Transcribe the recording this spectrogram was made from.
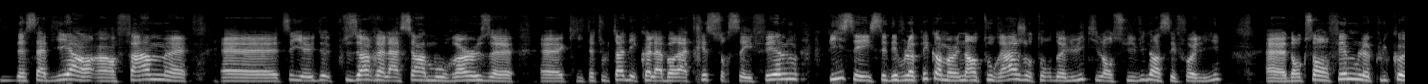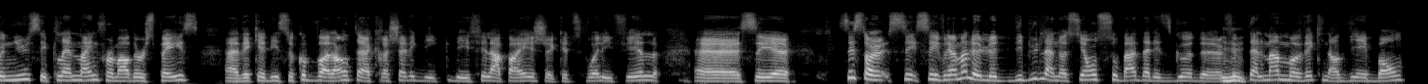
de s'habiller en, femme. Euh, euh, il y a eu plusieurs relations amoureuses euh, qui étaient tout le temps des collaboratrices sur ses films. Puis il s'est développé comme un entourage autour de lui qui l'ont suivi dans ses folies. Donc son film le plus connu, c'est Plan 9 from Outer Space, avec des soucoupes volantes accrochées avec des, des fils à pêche, que tu vois les fils. C'est. C'est vraiment le, début de la notion so bad that it's good. Un Mhm. film tellement mauvais qu'il en devient bon.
